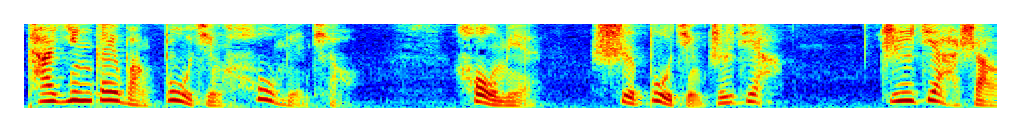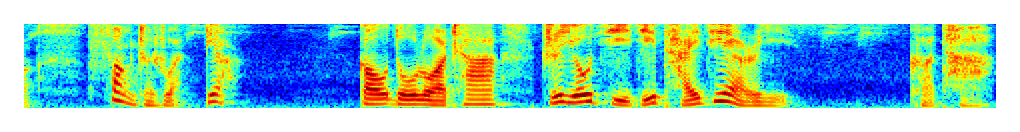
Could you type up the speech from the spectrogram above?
她应该往布景后面跳，后面是布景支架，支架上放着软垫儿高度落差只有几级台阶而已。可他。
